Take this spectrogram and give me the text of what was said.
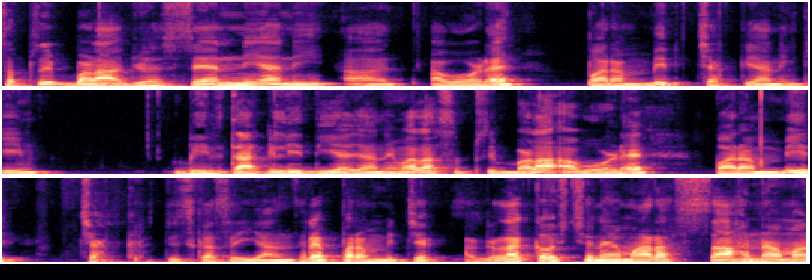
सबसे बड़ा जो है सैन्य यानी अवार्ड है परमवीर चक्र, यानी कि वीरता के लिए दिया जाने वाला सबसे बड़ा अवार्ड है परमवीर चक्र। तो इसका सही आंसर है परमवीर चक्र। अगला क्वेश्चन है हमारा, शाहनामा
